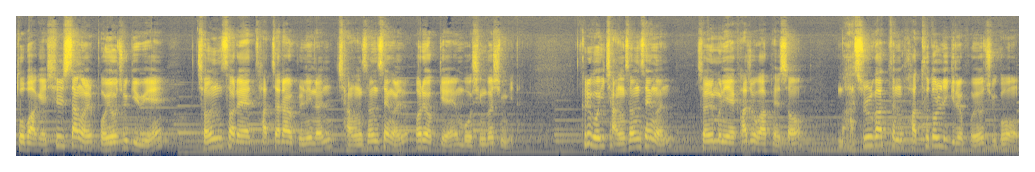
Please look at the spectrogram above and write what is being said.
도박의 실상을 보여주기 위해 전설의 타짜라 불리는 장 선생을 어렵게 모신 것입니다. 그리고 이 장 선생은 젊은이의 가족 앞에서 마술 같은 화투 돌리기를 보여주고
